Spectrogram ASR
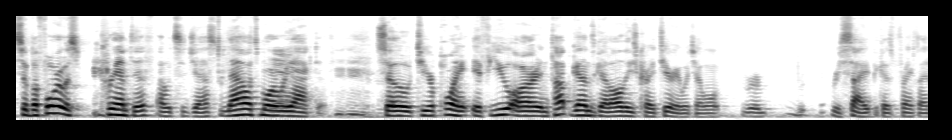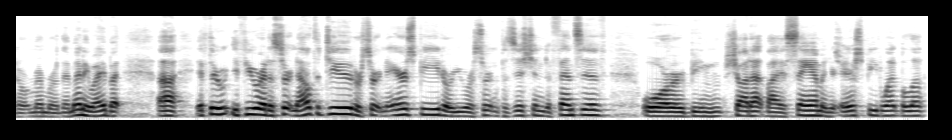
So before it was preemptive, I would suggest. Now it's more yeah. reactive. Mm-hmm. So to your point, if you are in Top Gun's got all these criteria, which I won't re- recite because frankly I don't remember them anyway. But uh, if there, if you were at a certain altitude or certain airspeed, or you were a certain position, defensive, or being shot at by a SAM and your airspeed went below.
